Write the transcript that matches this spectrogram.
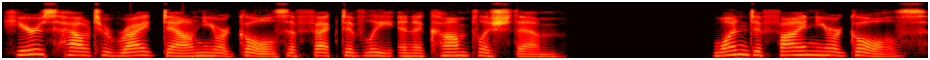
Here's how to write down your goals effectively and accomplish them. 1. Define your goals.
